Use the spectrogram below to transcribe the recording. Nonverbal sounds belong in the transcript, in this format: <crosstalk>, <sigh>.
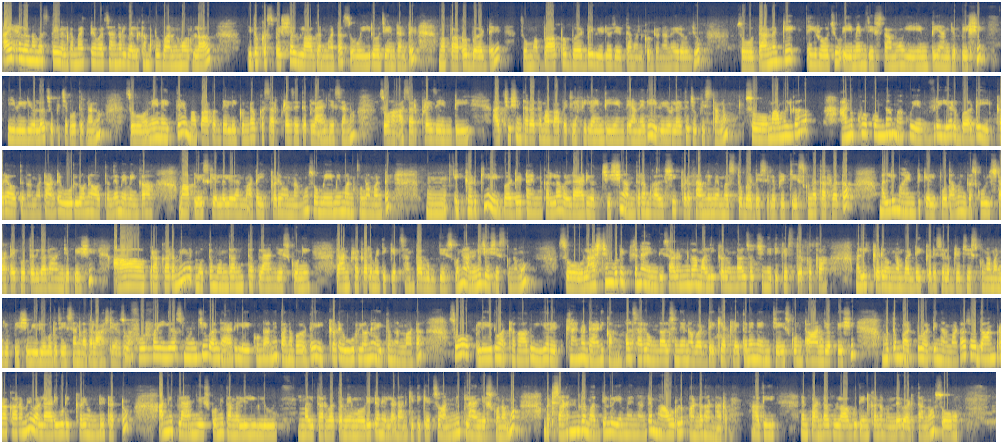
Hi hello namaste. Welcome back to our channel welcome to one more vlog ఇది ఒక special vlog అనమాట so ఈరోజు ఏంటంటే మా పాప బర్త్డే సో మా పాప బర్త్డే వీడియో చేద్దాం అనుకుంటున్నాను ఈరోజు. సో తనకి ఈరోజు ఏమేం చేస్తాము ఏంటి అని చెప్పేసి ఈ వీడియోలో చూపించబోతున్నాను. సో నేనైతే మా పాపకు తెలియకుండా ఒక సర్ప్రైజ్ అయితే ప్లాన్ చేశాను. సో ఆ సర్ప్రైజ్ ఏంటి అది చూసిన తర్వాత మా పాప ఎట్లా ఫీల్ అయింది ఏంటి అనేది ఈ వీడియోలో అయితే చూపిస్తాను. సో మామూలుగా అనుకోకుండా మాకు ఎవ్రీ ఇయర్ బర్త్డే ఇక్కడే అవుతుంది అనమాట అంటే ఊర్లోనే అవుతుంది. మేము ఇంకా మా ప్లేస్కి వెళ్ళలేదన్నమాట. ఇక్కడే ఉన్నాము. సో మేమేం అనుకున్నామంటే ఇక్కడికి బర్త్డే టైం కల్లా వాళ్ళ డాడీ వచ్చేసి అందరం కలిసి ఇక్కడ ఫ్యామిలీ మెంబర్స్తో బర్త్డే సెలబ్రేట్ చేసుకున్న తర్వాత మళ్ళీ మా ఇంటికి వెళ్ళిపోదాము. ఇంకా స్కూల్ స్టార్ట్ అయిపోతుంది కదా అని చెప్పేసి ఆ ప్రకారమే మొత్తం ముందంతా ప్లాన్ చేసుకొని దాని ప్రకారమే టికెట్స్ అంతా బుక్ చేసుకొని అన్నీ చేసేసుకున్నాము. సో లాస్ట్ టైం కూడా ఇట్లనే అయింది. సడన్గా మళ్ళీ ఇక్కడ ఉండాల్సి వచ్చింది టికెట్స్ దొరకక. మళ్ళీ ఇక్కడే ఉన్నాం బర్త్డే ఇక్కడే సెలబ్రేట్ చేసుకున్నాం అని చెప్పేసి వీడియో కూడా చేశాను కదా last year so four five years నుంచి వాళ్ళ డాడీ లేకుండానే తన బర్త్డే ఇక్కడే ఊర్లోనే అవుతుంది అనమాట సో లేదు అట్లా కాదు. ఇయర్ ఎట్లయినా డాడీ కంపల్సరీ ఉండాల్సిందే నా బర్త్డేకి అట్లయితేనే నేను చేసుకుంటా అని చెప్పేసి మొత్తం పట్టు పట్టింది అనమాట సో దాని ప్రకారమే వాళ్ళ డాడీ కూడా ఇక్కడే ఉండేటట్టు అన్ని ప్లాన్ చేసుకొని తన లీవ్లు మళ్ళీ తర్వాత మేము రిటర్న్ వెళ్ళడానికి టికెట్స్ అన్ని ప్లాన్ చేసుకున్నాము. బట్ సడన్గా మధ్యలో ఏమైందంటే మా ఊర్లో పండగ అన్నారు. అది నేను పండగ లాగు దీనికన్నా ముందే పెడతాను. సో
